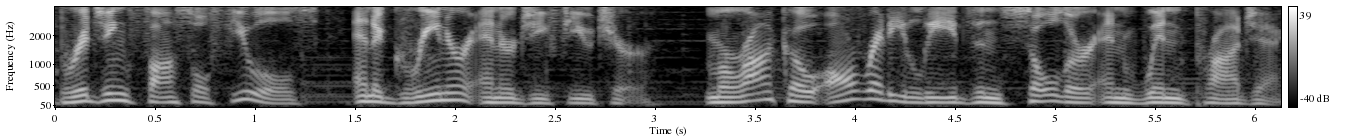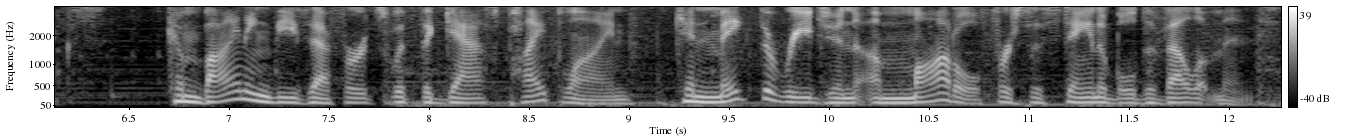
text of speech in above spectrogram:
bridging fossil fuels and a greener energy future. Morocco already leads in solar and wind projects, Combining these efforts with the gas pipeline can make the region a model for sustainable development.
